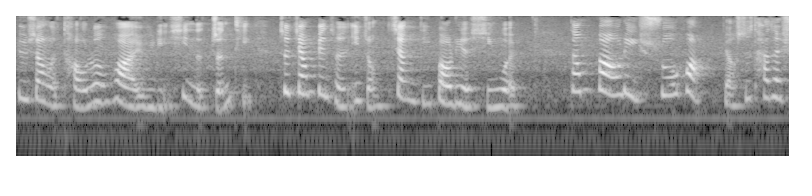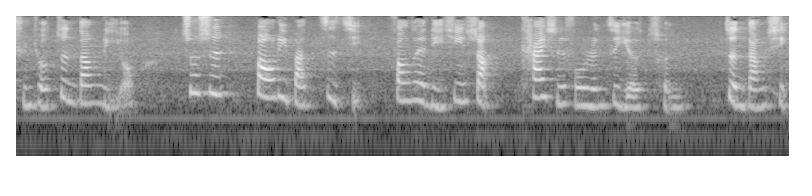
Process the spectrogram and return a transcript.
遇上了讨论话语理性的整体，这将变成一种降低暴力的行为。当暴力说话，表示他在寻求正当理由，这是暴力把自己放在理性上，开始否认自己的存正当性。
